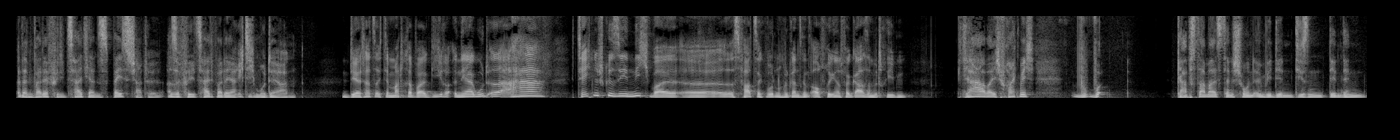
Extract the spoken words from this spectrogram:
Dann war der für die Zeit ja ein Space Shuttle. Also für die Zeit war der ja richtig modern. Der tatsächlich, der Matra war Gira. Naja, gut, äh, ah, technisch gesehen nicht, weil äh, das Fahrzeug wurde noch mit ganz, ganz aufregenden Vergasern betrieben. Ja, aber ich frage mich, wo, wo, gab es damals denn schon irgendwie den, diesen, den, den,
